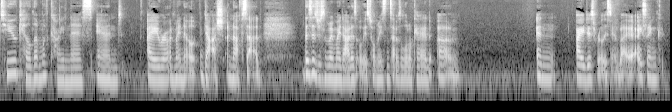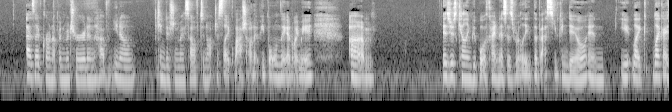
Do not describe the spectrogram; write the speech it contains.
to kill them with kindness. And I wrote in my note, dash, enough said. This is just something my dad has always told me since I was a little kid. Um, and I just really stand by it. I think as I've grown up and matured and have, you know, conditioned myself to not just like lash out at people when they annoy me, um, is just killing people with kindness is really the best you can do. And you like like I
